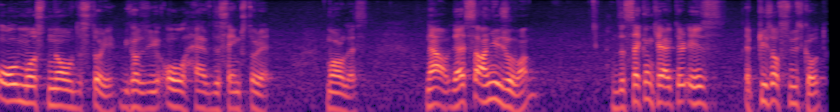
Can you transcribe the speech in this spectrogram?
almost know the story because you all have the same story, more or less. Now, that's the unusual one. The second character is a piece of Swift code.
